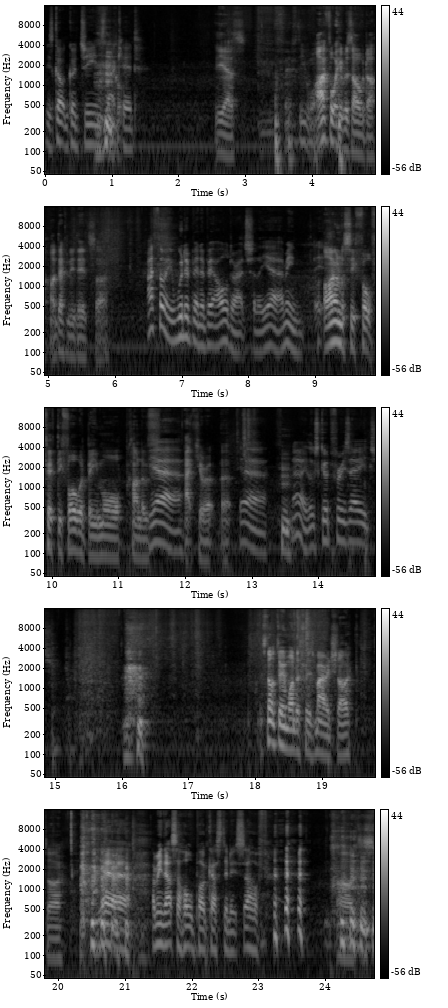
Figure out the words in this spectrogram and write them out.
He's got good genes, that kid. Yes. 51. I thought he was older. I definitely did. So, I thought he would have been a bit older, actually. Yeah, I mean, it- I honestly thought 54 would be more kind of yeah, accurate, but yeah. Hmm. No, he looks good for his age. it's not doing wonders for his marriage, though. So, Yeah, I mean that's a whole podcast in itself. Oh, it's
